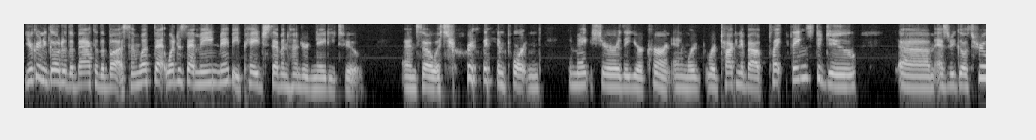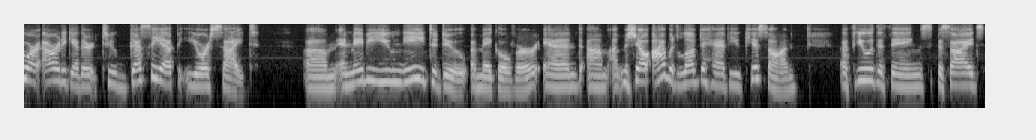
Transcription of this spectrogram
you're going to go to the back of the bus. And what that what does that mean? Maybe page 782. And so it's really important to make sure that you're current. And we're we're talking about things to do um, as we go through our hour together to gussy up your site. Um, and maybe you need to do a makeover. And um, uh, Michelle, I would love to have you kiss on a few of the things besides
